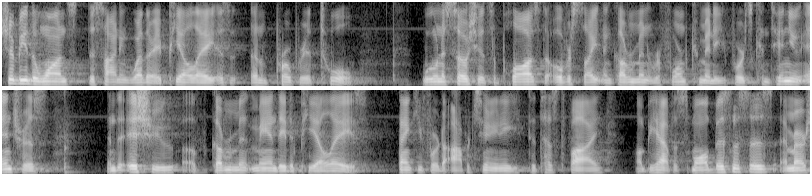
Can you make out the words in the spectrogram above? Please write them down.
should be the ones deciding whether a PLA is an appropriate tool. Wu Associates applauds the Oversight and Government Reform Committee for its continued interest in the issue of government-mandated PLAs. Thank you for the opportunity to testify on behalf of small businesses and merit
